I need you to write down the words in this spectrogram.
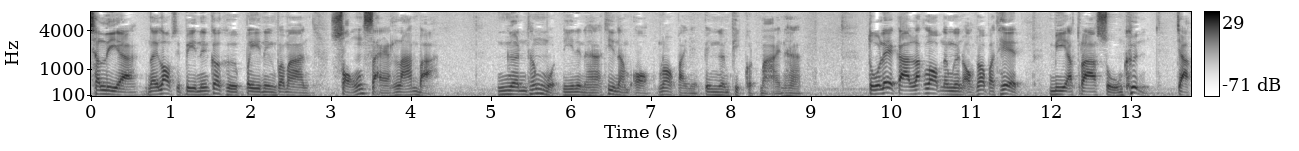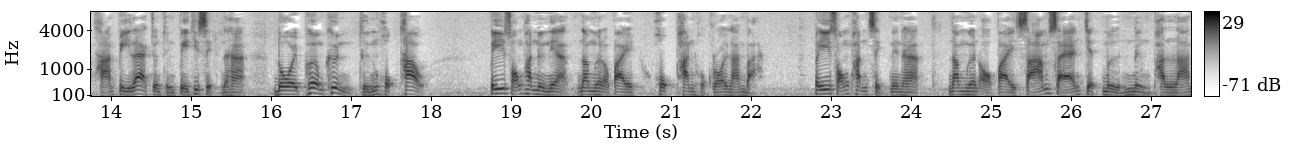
เฉลี่ยในรอบ 10 ปีนึงก็คือปีหนึ่งประมาณ 2 แสนล้านบาท เงินทั้งหมดนี้เนี่ยนะฮะที่นำออกนอกไปเนี่ยเป็นเงินผิดกฎหมายนะฮะ ตัวเลขการลักลอบนำเงินออกนอกประเทศ มีอัตราสูงขึ้นจากฐานปีแรกจนถึงปีที่ 10 นะฮะ โดยเพิ่มขึ้นถึง 6 เท่า ปี 2001 เนี่ยนำเงินออกไป 6,600 ล้านบาท ปี 2010 เนี่ยนะฮะนำเงินออกไป 371,000 ล้าน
